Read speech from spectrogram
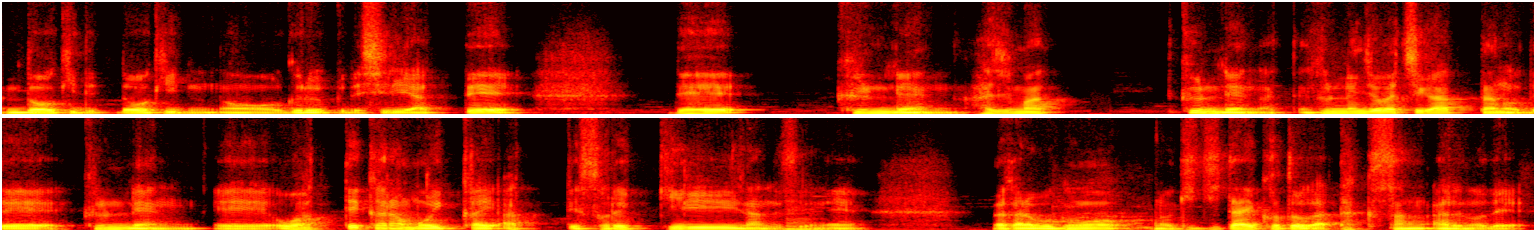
同期で、同期のグループで知り合って、で、訓練始まっ訓練が、訓練所が違ったので、訓練、えー終わってからもう一回会って、それっきりなんですよね。だから僕もあの聞きたいことがたくさんあるので、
